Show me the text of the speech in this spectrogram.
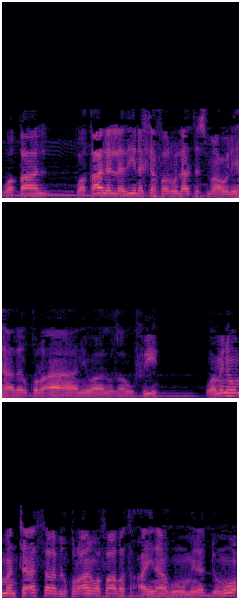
وقال وقال الذين كفروا لا تسمعوا لهذا القرآن والغوا فيه. ومنهم من تأثر بالقرآن وفاضت عيناه من الدموع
